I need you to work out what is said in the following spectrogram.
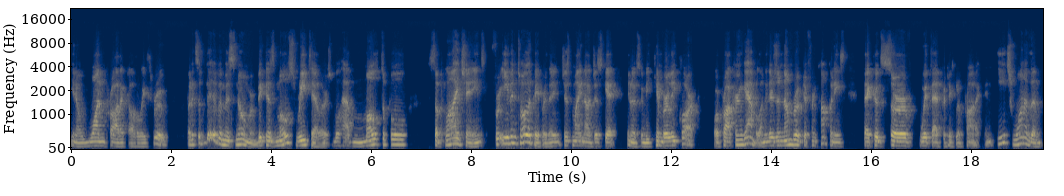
you know one product all the way through. But it's a bit of a misnomer because most retailers will have multiple supply chains for even toilet paper. They just might not just get you know it's going to be Kimberly Clark or Procter and Gamble. I mean, there's a number of different companies that could serve with that particular product, and each one of them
